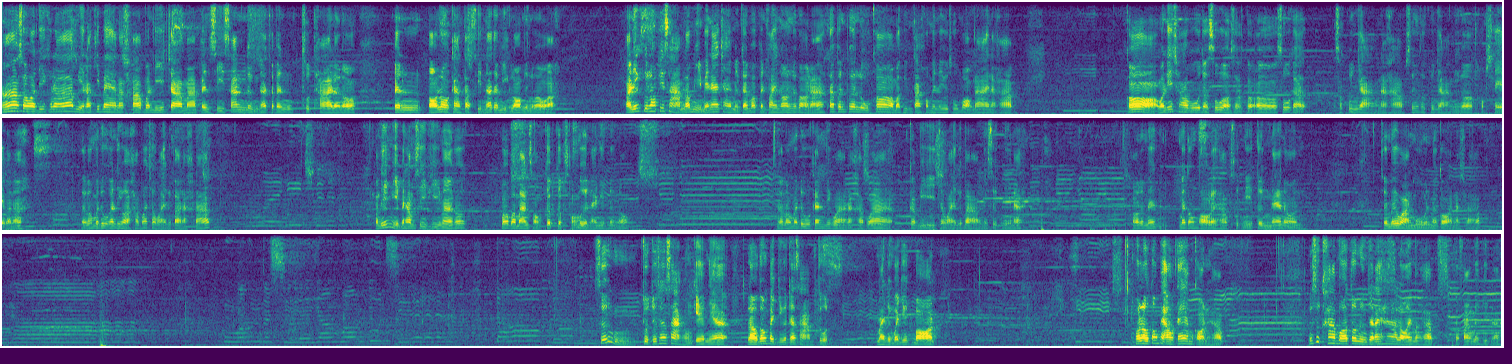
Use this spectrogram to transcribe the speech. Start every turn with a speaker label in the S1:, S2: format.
S1: อ่าสวัสดีครับมีลักกี้แบร์นะครับ วันนี้จะมาเป็นซีซั่นหนึ่งน่าจะเป็นสุดท้ายแล้วเนาะเป็นอ๋อรอการตัดสินน่าจะมีอีกรอบหนึ่งหรือเปล่าวะอันนี้คือรอบที่ 3 แล้วหมีไม่แน่ใจเหมือนกันว่าเป็นไฟนอลหรือเปล่านะ ถ้าเพื่อนๆรู้ก็มาพิมพ์ใต้คอมเมนต์ใน YouTube บอกได้นะครับ ก็วันนี้ชาบูจะสู้กับสกเออสู้กับสกุลหยางนะครับ ซึ่งสกุลหยางนี่ก็ท็อปเซฟนะเดี๋ยวเรามาดูกันดีกว่าครับว่าจะไหวหรือเปล่านะครับตอนนี้หมีไปทำ CP มาก็ ก็ประมาณ 2 เกือบเกือบสองหมื่นได้นิดนึงเนาะเดี๋ยวเรามาดูกันดีกว่านะครับว่ากระบี่จะไหวหรือเปล่าในศึกนี้นะเอาเลยไม่ไม่ต้องบอกเลยครับศึกนี้ตึงแน่นอน จะไม่หวานหมูเหมือนเมื่อก่อนนะครับซึ่งจุดยุทธศาสตร์ของเกมนี้เราต้องไปยึดแต่สามจุดหมายถึงว่ายึดบอส เพราะเราต้องไปเอาแต้มก่อนครับ รู้สึกค่าบอสตัวหนึ่งจะได้ห้าร้อยมั้งครับ ถ้าฟังไม่ผิดนะ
